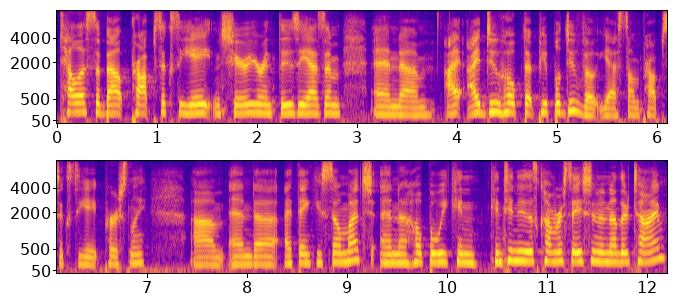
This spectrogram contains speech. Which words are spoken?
tell us about Prop 68 and share your enthusiasm. And um, I, I, do hope that people do vote yes on Prop 68 personally. Um, and uh, I thank you so much, and I hope we can continue this conversation another time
